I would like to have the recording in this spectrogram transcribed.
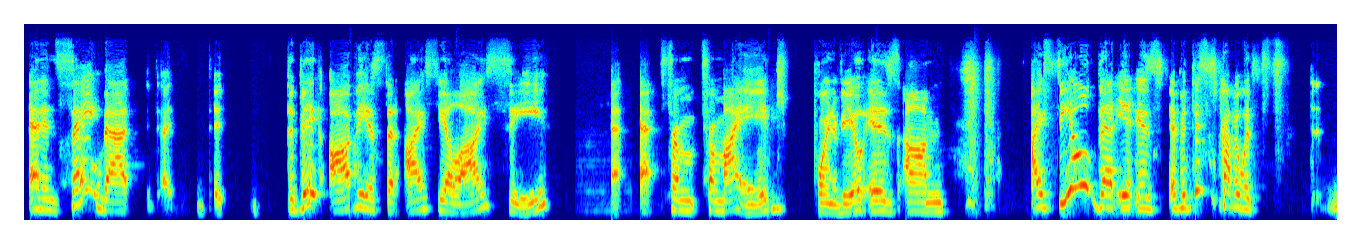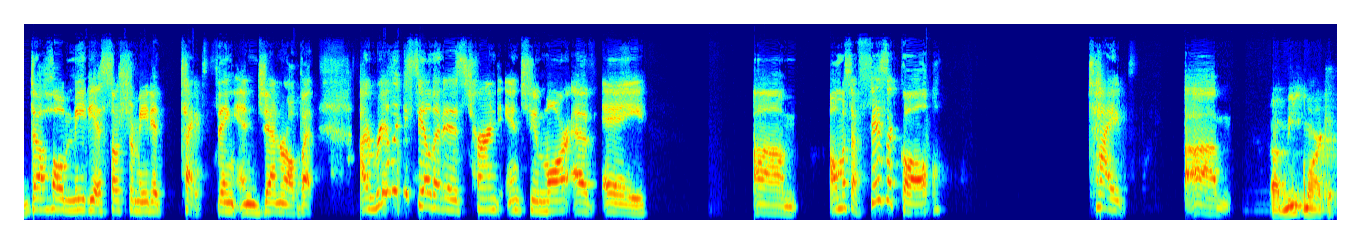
and in saying that, it, the big obvious that I feel I see at, at, from from my age point of view is um, I feel that it is, but this is probably with the whole media, social media type thing in general. But I really feel that it has turned into more of a um, almost a physical type um, a meat market.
